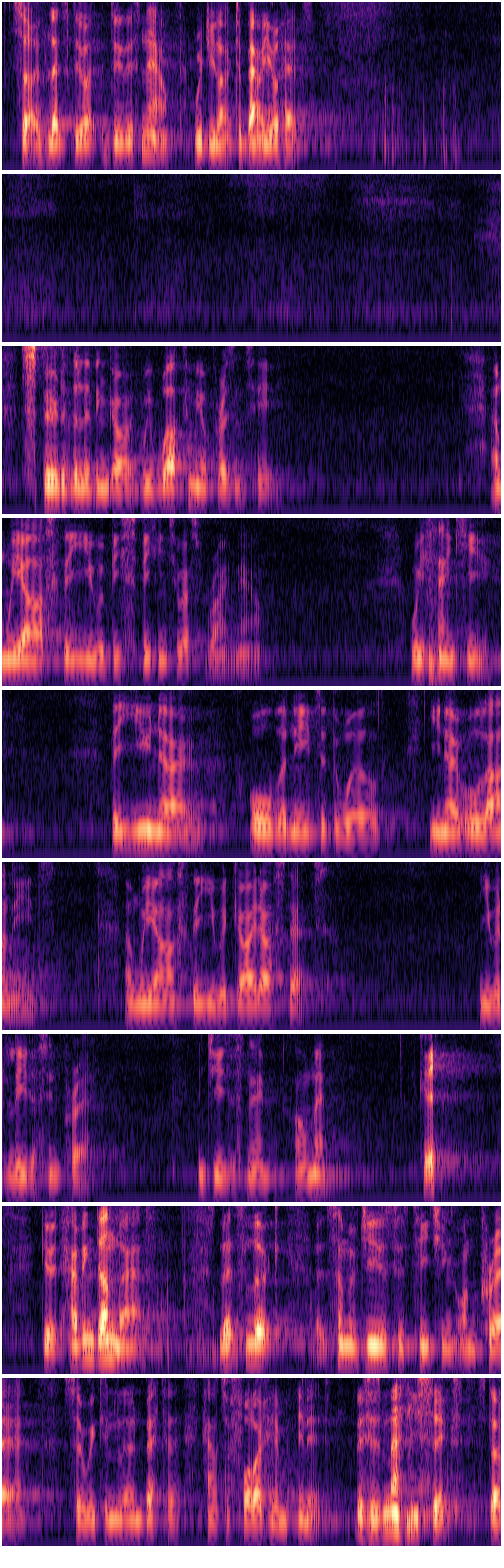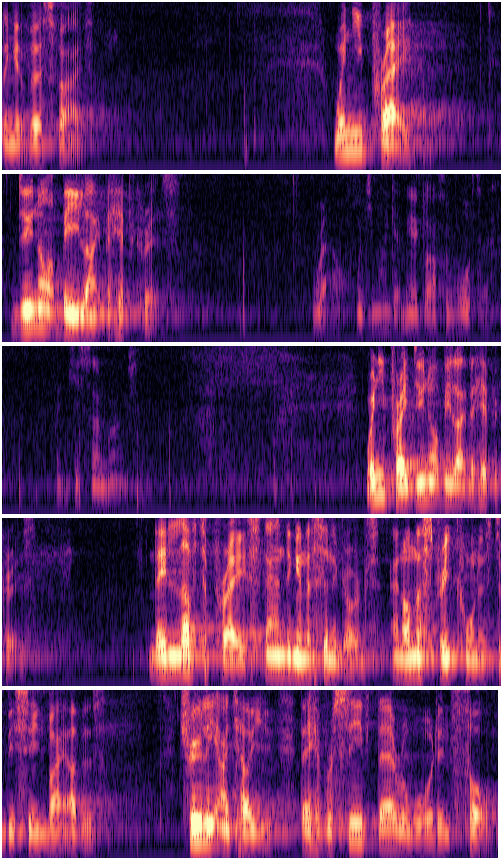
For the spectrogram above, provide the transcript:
So let's do, do this now. Would you like to bow your heads? Spirit of the living God, we welcome your presence here. And we ask that you would be speaking to us right now. We thank you that you know all the needs of the world, you know all our needs. And we ask that you would guide our steps you would lead us in prayer. In Jesus' name, amen. Good? Good. Having done that, let's look at some of Jesus' teaching on prayer so we can learn better how to follow him in it. This is Matthew 6, starting at verse 5. When you pray, do not be like the hypocrites. Well, would you mind getting me a glass of water? Thank you so much. When you pray, do not be like the hypocrites. They love to pray standing in the synagogues and on the street corners to be seen by others. Truly, I tell you, they have received their reward in full.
